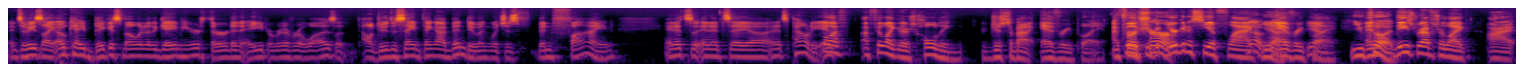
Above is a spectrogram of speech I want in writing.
And so he's like, okay, biggest moment of the game here, third and eight or whatever it was. I'll do the same thing I've been doing, which has been fine. And it's a, and it's a uh, and it's a penalty. Well, I, And- f- I feel like there's holding just about every play. I For feel like you're, sure. you're going to see a flag No, yeah, every yeah. play. You And could. These refs are like, all right,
